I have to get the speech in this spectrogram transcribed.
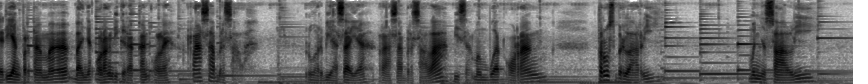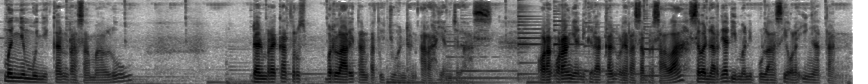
Jadi yang pertama banyak orang digerakkan oleh rasa bersalah. Luar biasa ya, rasa bersalah bisa membuat orang terus berlari, menyesali, menyembunyikan rasa malu, dan mereka terus berlari tanpa tujuan dan arah yang jelas. Orang-orang yang digerakkan oleh rasa bersalah sebenarnya dimanipulasi oleh ingatan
